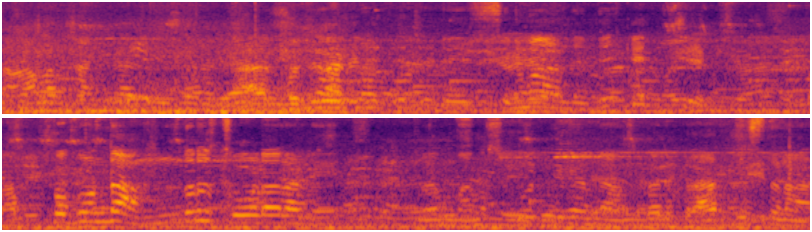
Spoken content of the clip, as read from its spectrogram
చాలా చక్కగా తీశారు సినిమా అండి తప్పకుండా అందరూ చూడాలని మనస్ఫూర్తిగా మేము అందరినీ ప్రార్థిస్తున్నాం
